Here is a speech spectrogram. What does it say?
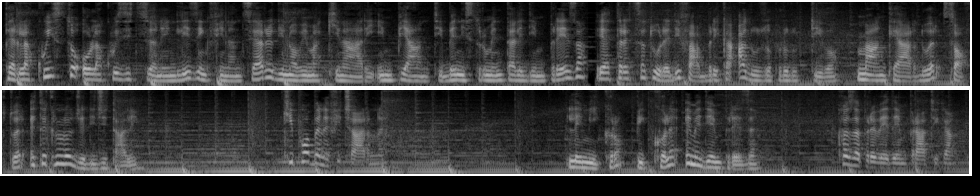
Per l'acquisto o l'acquisizione in leasing finanziario di nuovi macchinari, impianti, beni strumentali di impresa e attrezzature di fabbrica ad uso produttivo, ma anche hardware, software e tecnologie digitali. Chi può beneficiarne? Le micro, piccole e medie imprese. Cosa prevede in pratica?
